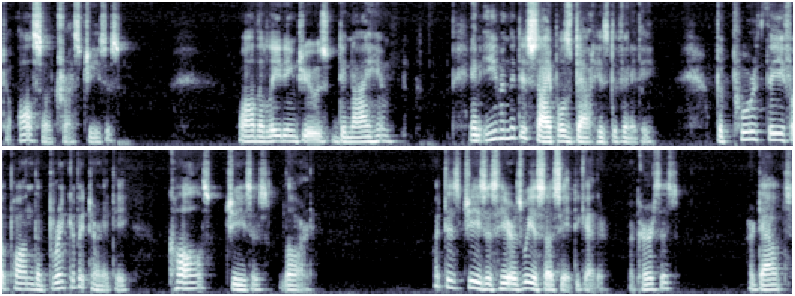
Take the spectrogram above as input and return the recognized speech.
to also trust Jesus. While the leading Jews deny him, and even the disciples doubt his divinity, the poor thief upon the brink of eternity calls Jesus Lord. What does Jesus hear as we associate together? Our curses? Our doubts?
